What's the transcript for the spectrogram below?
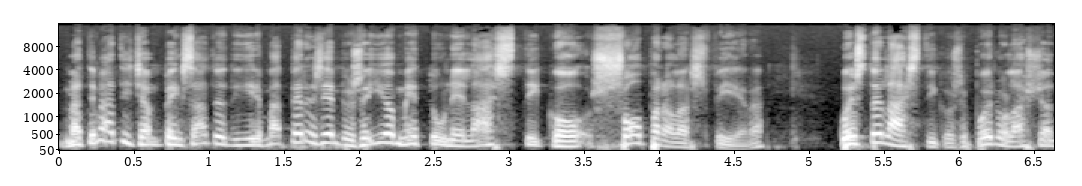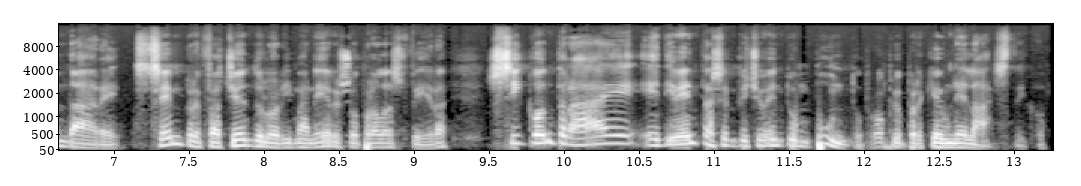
I matematici hanno pensato di dire, ma per esempio se io metto un elastico sopra la sfera, questo elastico, se poi lo lascio andare, sempre facendolo rimanere sopra la sfera, si contrae e diventa semplicemente un punto, proprio perché è un elastico.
